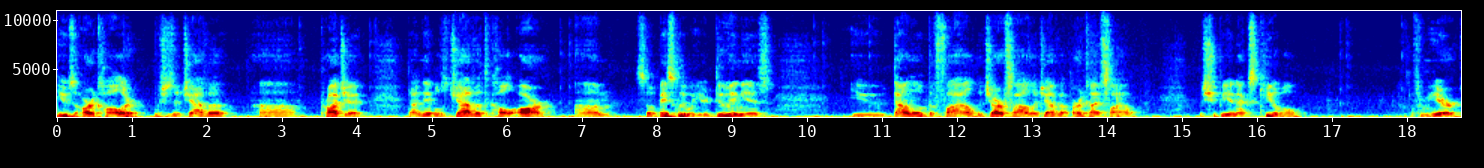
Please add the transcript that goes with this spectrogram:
use RCaller, which is a Java uh, project that enables Java to call R. Um, so basically what you're doing is you download the file, the jar file, the Java archive file, which should be an executable from here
